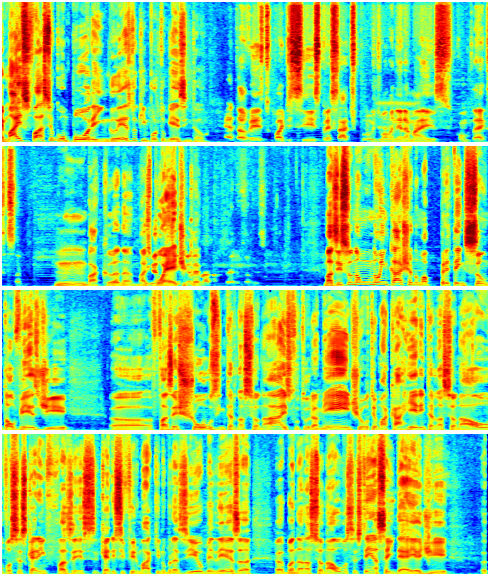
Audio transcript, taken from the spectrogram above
É mais fácil compor em inglês do que em português, então. É, talvez tu pode se expressar, tipo, de uma maneira mais complexa, sabe? Hum, bacana, mais E poética. sério. Mas isso não, não encaixa numa pretensão, talvez, de ah, fazer shows internacionais futuramente, ou ter uma carreira internacional, ou vocês querem fazer, querem se firmar aqui no Brasil, beleza, ah, banda nacional, ou vocês têm essa ideia de ah,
